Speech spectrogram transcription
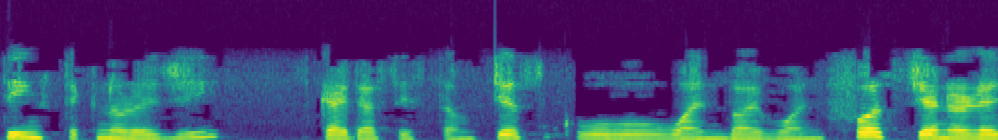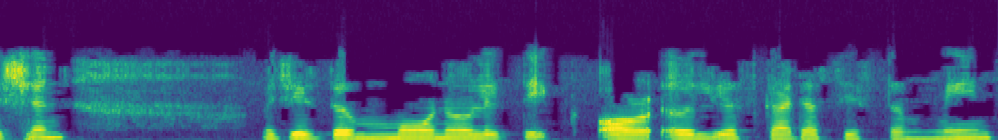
Things technology SCADA system. Just go one by one. First generation, which is the monolithic or earlier SCADA system, means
